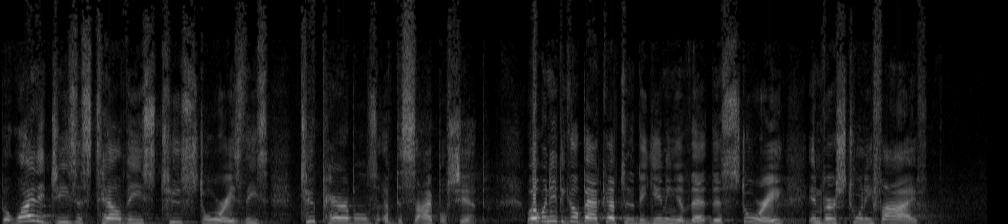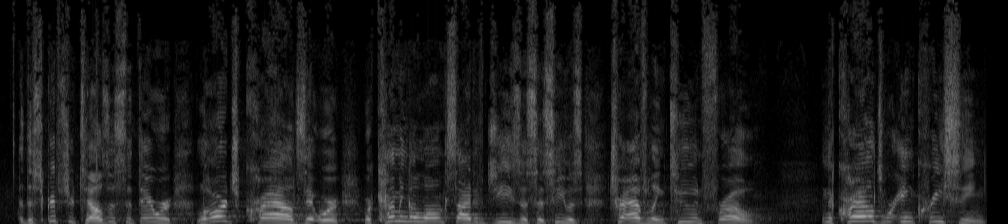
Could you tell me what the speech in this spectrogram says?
But why did Jesus tell these two stories, these two parables of discipleship? Well, we need to go back up to the beginning of that, this story in verse 25. The scripture tells us that there were large crowds that were, were coming alongside of Jesus as he was traveling to and fro. And the crowds were increasing.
